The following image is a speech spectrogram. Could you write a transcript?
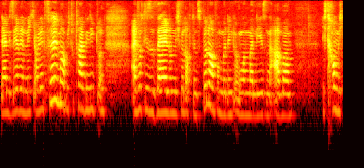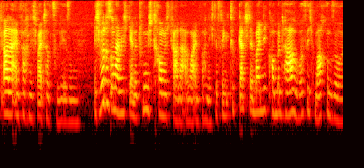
ja, die Serie nicht, aber den Film habe ich total geliebt und einfach diese Welt. Und ich will auch den Spin-off unbedingt irgendwann mal lesen, aber ich traue mich gerade einfach nicht weiterzulesen. Ich würde es unheimlich gerne tun, ich traue mich gerade aber einfach nicht. Deswegen tippt ganz schnell mal in die Kommentare, was ich machen soll.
